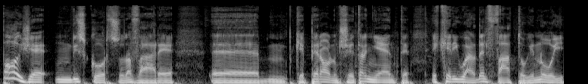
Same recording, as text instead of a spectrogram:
Poi c'è un discorso da fare ehm, che però non c'entra niente e che riguarda il fatto che noi,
